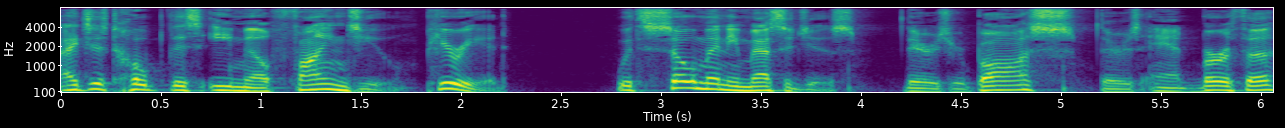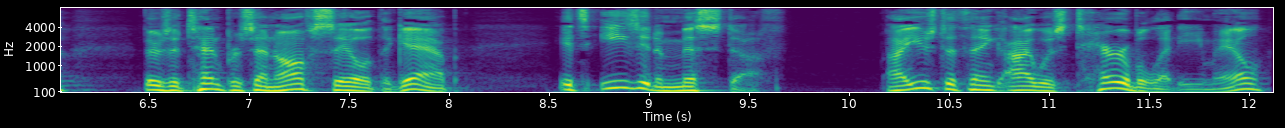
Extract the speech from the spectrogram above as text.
I just hope this email finds you, period. With so many messages, there's your boss, there's Aunt Bertha, there's a 10% off sale at the Gap, it's easy to miss stuff. I used to think I was terrible at email,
